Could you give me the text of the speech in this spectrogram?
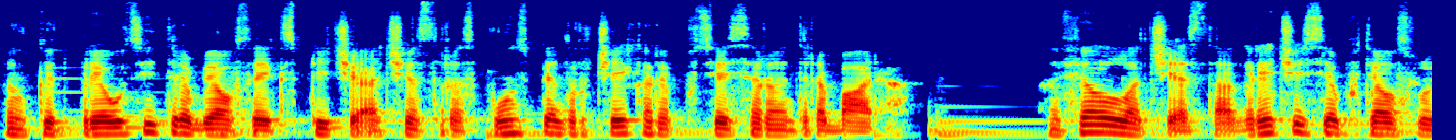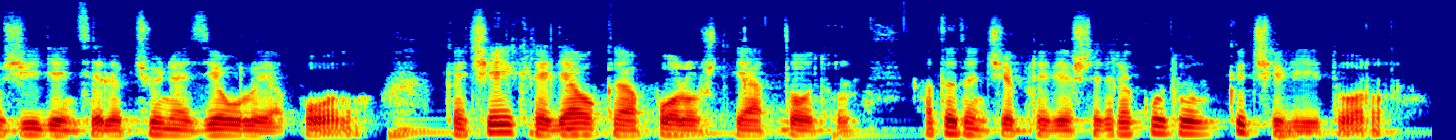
încât preoții trebuiau să explice acest răspuns pentru cei care puseseră întrebarea. În felul acesta, grecii se puteau sluji de înțelepciunea zeului Apollo, că cei credeau că Apollo știa totul, atât în ce privește trecutul, cât și viitorul.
